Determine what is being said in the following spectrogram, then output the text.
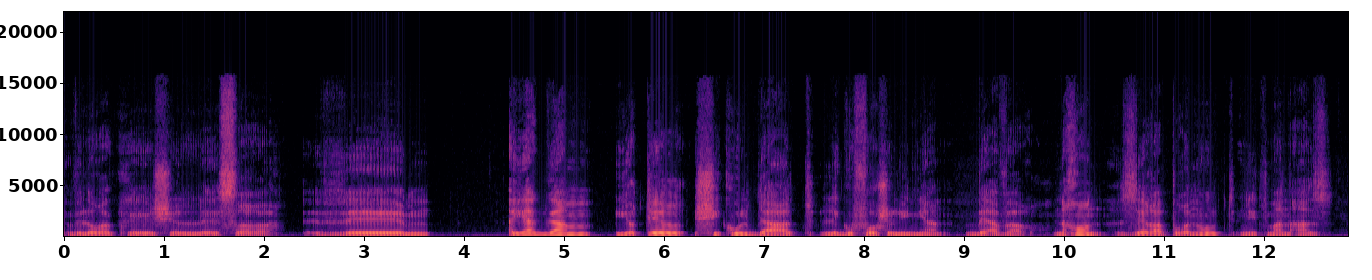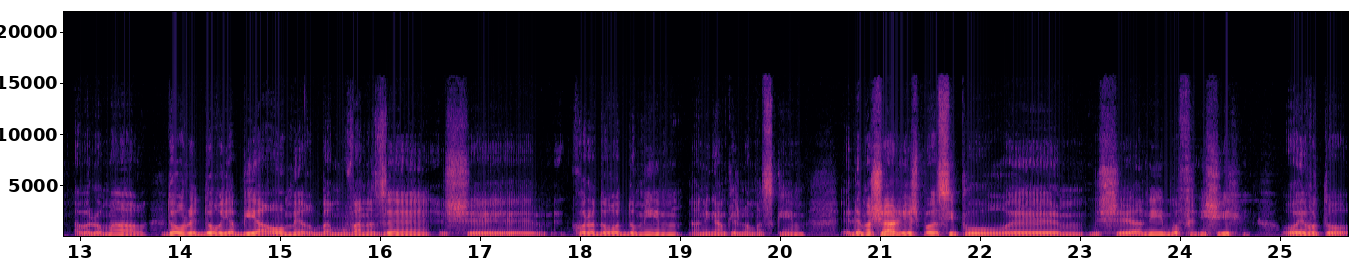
ולא רק אה, של שררה. והיה גם יותר שיקול דעת לגופו של עניין בעבר. נכון, זרע הפורענות נטמן אז. אבל לומר, דור לדור יביע עומר במובן הזה שכל הדורות דומים, אני גם כן לא מסכים. למשל, יש פה הסיפור אה, שאני באופן אישי אוהב אותו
